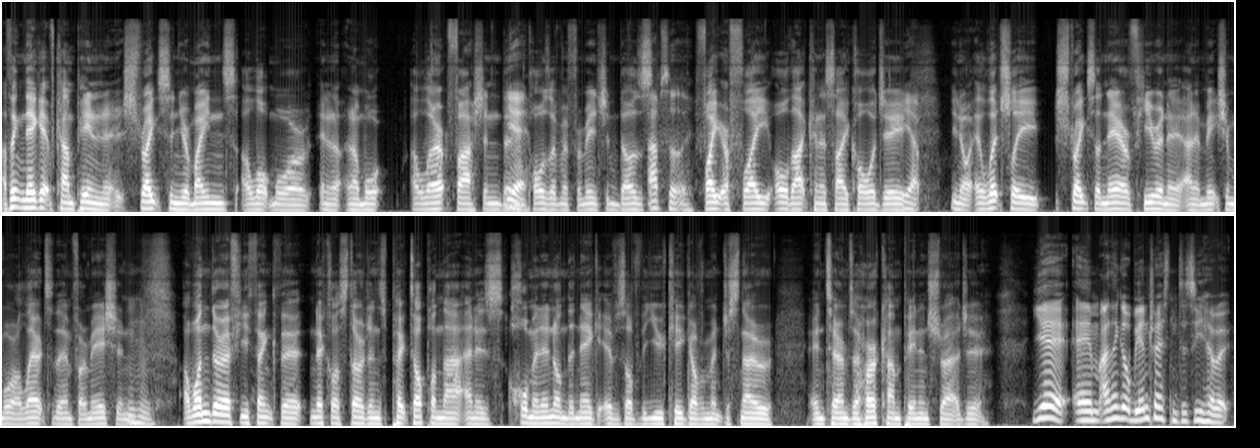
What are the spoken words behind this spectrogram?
I think negative campaigning it strikes in your minds a lot more in a, in a more alert fashion than Yeah. positive information does. Absolutely. Fight or flight, all that kind of psychology. Yep. You know, it literally strikes a nerve hearing it, and it makes you more alert to the information. hmm I wonder if you think that Nicola Sturgeon's picked up on that and is homing in on the negatives of the UK government just now in terms of her campaigning strategy. Yeah, um, I think it'll be interesting to see how it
